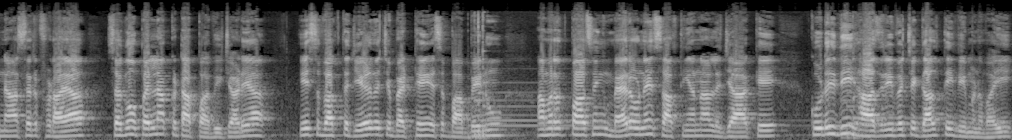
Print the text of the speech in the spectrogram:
ਨਾ ਸਿਰਫ ਫੜਾਇਆ, ਸਗੋਂ ਪਹਿਲਾਂ ਕਟਾਪਾ ਵੀ ਚਾੜਿਆ। ਇਸ ਵਕਤ ਜੇਲ੍ਹ ਵਿੱਚ ਬੈਠੇ ਇਸ ਬਾਬੇ ਨੂੰ ਅਮਰਤਪਾਲ ਸਿੰਘ ਮਹਿਰੋ ਨੇ ਸਾਥੀਆਂ ਨਾਲ ਲਿਜਾ ਕੇ ਕੁੜੀ ਦੀ ਹਾਜ਼ਰੀ ਵਿੱਚ ਗਲਤੀ ਵੀ ਮਨਵਾਈ।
